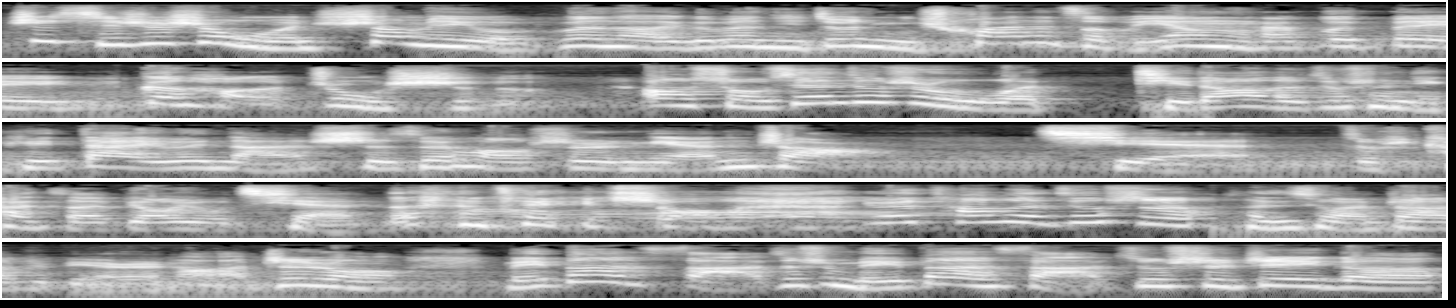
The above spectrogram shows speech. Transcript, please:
这其实是我们上面有问到一个问题，就是你穿的怎么样嗯。才会被更好的重视哦，首先就是我提到的，就是你可以带一位男士，最好是年长。且就是看起来比较有钱的那种，哦因为他们就是很喜欢 judge 别人啊，这种没办法，就是没办法，就是这个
